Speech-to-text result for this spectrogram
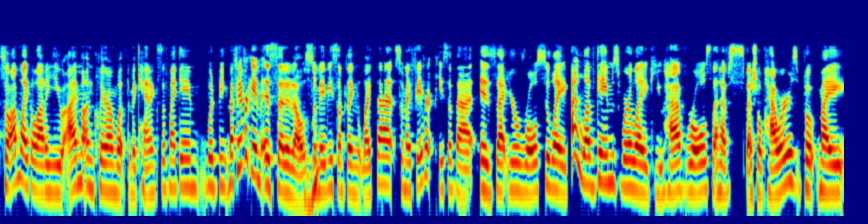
so I'm like a lot of you. I'm unclear on what the mechanics of my game would be. My favorite game is Citadel, mm-hmm. so maybe something like that. So my favorite piece of that is that your roles so like I love games where like you have roles that have special powers, but my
